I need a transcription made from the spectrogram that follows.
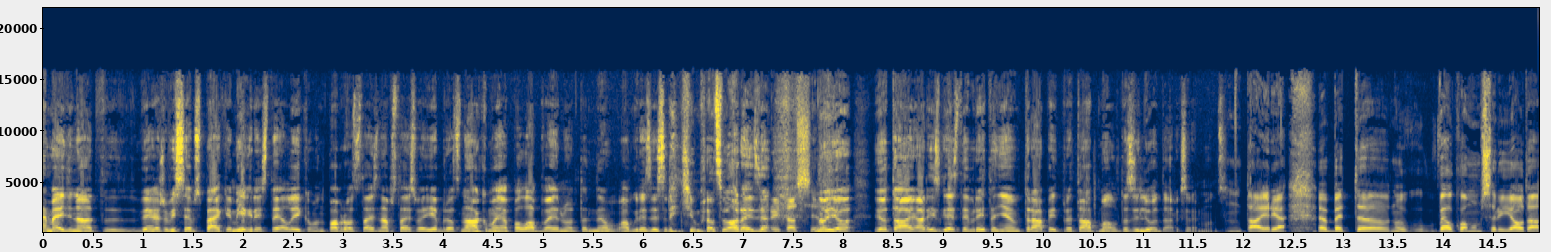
nemēģināt eh, vienkārši visiem spēkiem iegriezt tajā līnijā un pabraukt taisnība, apstājas vai iebraukt nākamajā pa labi, vai nu, tad nu, apgriezies riņķi un brauc vēlreiz. Ja? Tas, jā. nu, jo, jo tā ar izgrieztiem riteņiem trāpīt pret apmalu, tas ir ļoti dārgs remonts. Mm, tā ir, jā. Bet eh, nu, vēl ko mums arī jautā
